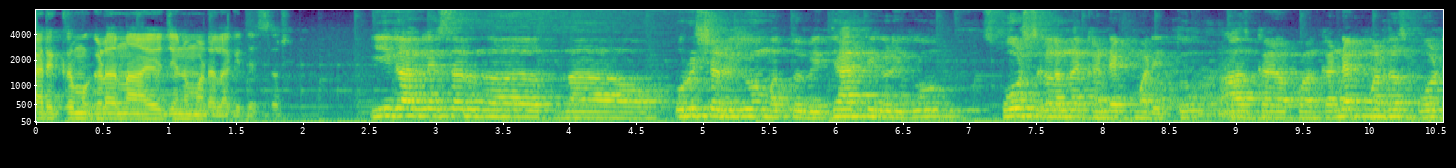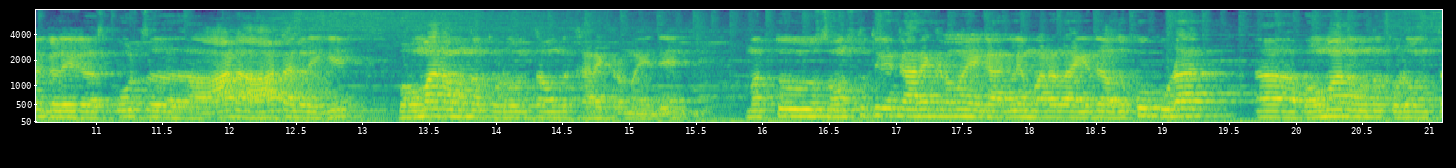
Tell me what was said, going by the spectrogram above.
ಕಾರ್ಯಕ್ರಮಗಳನ್ನು ಆಯೋಜನೆ ಮಾಡಲಾಗಿದೆ ಸರ್? ಈಗಾಗಲೇ ಸರ್ ಪುರುಷರಿಗೂ ಮತ್ತು ವಿದ್ಯಾರ್ಥಿಗಳಿಗೂ ಸ್ಪೋರ್ಟ್ಸ್ಗಳನ್ನು ಕಂಡಕ್ಟ್ ಮಾಡಿತ್ತು. ಆ ಕಂಡಕ್ಟ್ ಮಾಡಿದ ಸ್ಪೋರ್ಟ್ಗಳಿಗೆ ಸ್ಪೋರ್ಟ್ಸ್ ಆಡ ಆಟಗಳಿಗೆ ಬಹುಮಾನವನ್ನು ಕೊಡುವಂಥ ಒಂದು ಕಾರ್ಯಕ್ರಮ ಇದೆ. ಮತ್ತು ಸಾಂಸ್ಕೃತಿಕ ಕಾರ್ಯಕ್ರಮ ಈಗಾಗಲೇ ಮಾಡಲಾಗಿದೆ. ಅದಕ್ಕೂ ಕೂಡ ಬಹುಮಾನವನ್ನು ಕೊಡುವಂಥ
